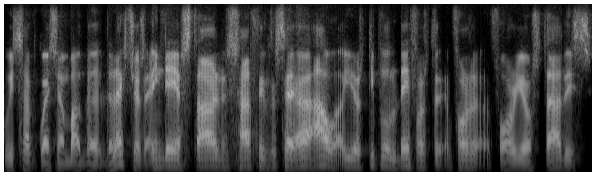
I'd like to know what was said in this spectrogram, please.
with some question about the, the, lectures. And they are starting, starting to say, oh, how your typical day for, for, for your studies.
